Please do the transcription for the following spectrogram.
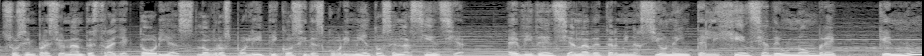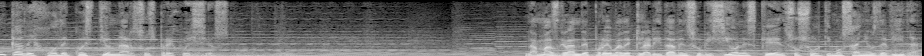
Sus impresionantes trayectorias, logros políticos y descubrimientos en la ciencia evidencian la determinación e inteligencia de un hombre que nunca dejó de cuestionar sus prejuicios. La más grande prueba de claridad en su visión es que en sus últimos años de vida,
